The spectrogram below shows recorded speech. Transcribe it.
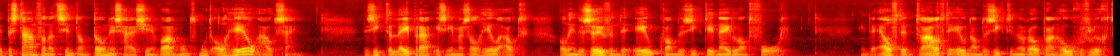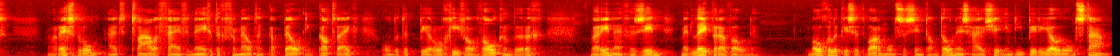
Het bestaan van het Sint-Antonishuisje in Warmond moet al heel oud zijn. De ziekte lepra is immers al heel oud. Al in de 7e eeuw kwam de ziekte in Nederland voor. In de 11e en 12e eeuw nam de ziekte in Europa een hoge vlucht. Een rechtsbron uit 1295 vermeldt een kapel in Katwijk onder de parochie van Valkenburg, waarin een gezin met lepra woonde. Mogelijk is het Warmondse Sint-Antonishuisje in die periode ontstaan,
